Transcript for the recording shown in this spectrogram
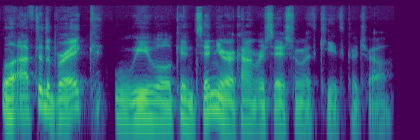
Well, after the break, we will continue our conversation with Keith Cottrell.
